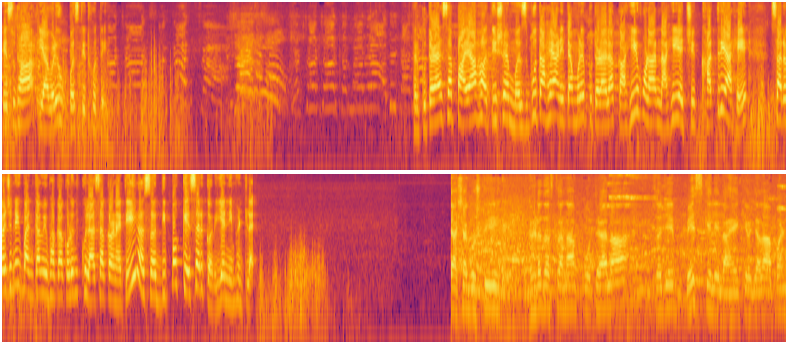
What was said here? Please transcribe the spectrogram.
हे सुद्धा यावेळी उपस्थित होते. तर पुतळ्याचा पाया हा अतिशय मजबूत आहे आणि त्यामुळे पुतळ्याला काही होणार नाही याची खात्री आहे. सार्वजनिक बांधकाम विभागाकडून खुलासा करण्यात येईल असं दीपक केसरकर यांनी म्हटलंय. अशा गोष्टी घडत असताना पोत्याला जे बेस केलेलं आहे किंवा ज्याला आपण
